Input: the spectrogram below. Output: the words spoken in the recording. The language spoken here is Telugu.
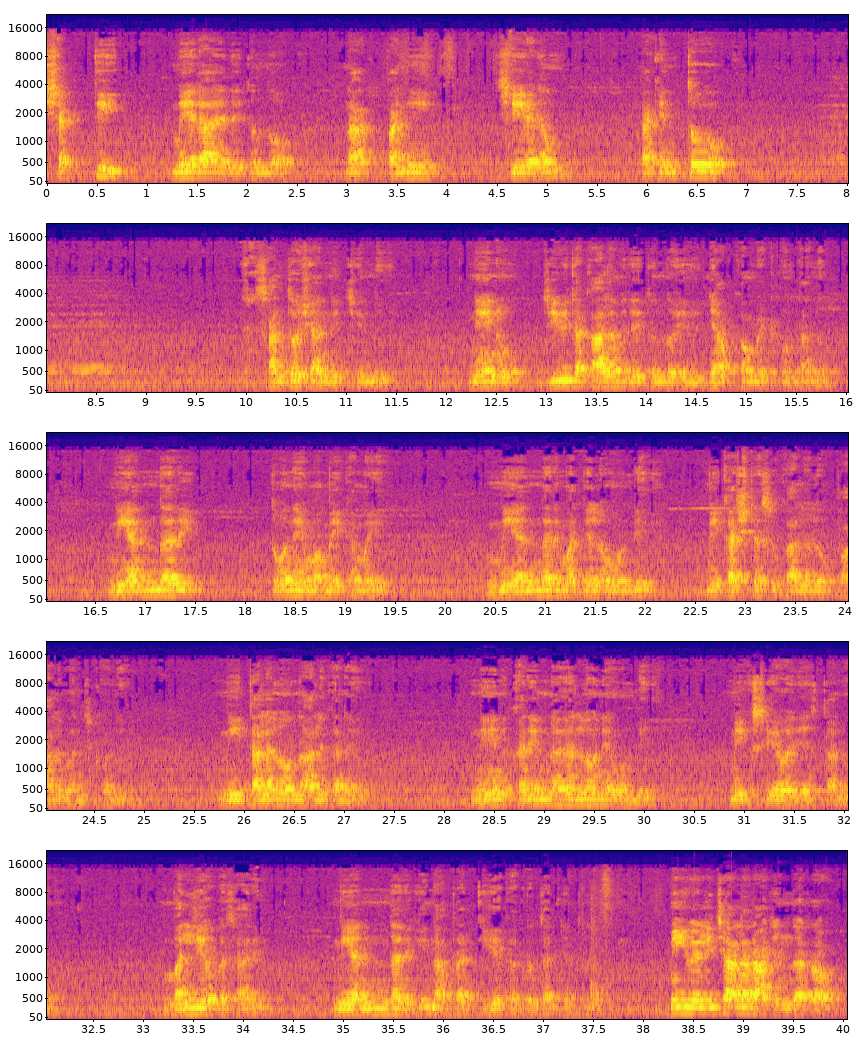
శక్తి మేర ఏదైతుందో నాకు పని చేయడం నాకెంతో సంతోషాన్ని ఇచ్చింది నేను జీవితకాలం ఏదైతుందో ఇది జ్ఞాపకం పెట్టుకుంటాను. మీ అందరితోనే మమేకమై మీ అందరి మధ్యలో ఉండి మీ కష్ట సుఖాలలో పాలు పంచుకొని మీ తలలో నాలుకనై నేను కరీంనగర్లోనే ఉండి మీకు సేవ చేస్తాను. మళ్ళీ ఒకసారి మీ అందరికీ నా ప్రత్యేక కృతజ్ఞతలు. మీ వెలిచాల రాజేందర్ రావు.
